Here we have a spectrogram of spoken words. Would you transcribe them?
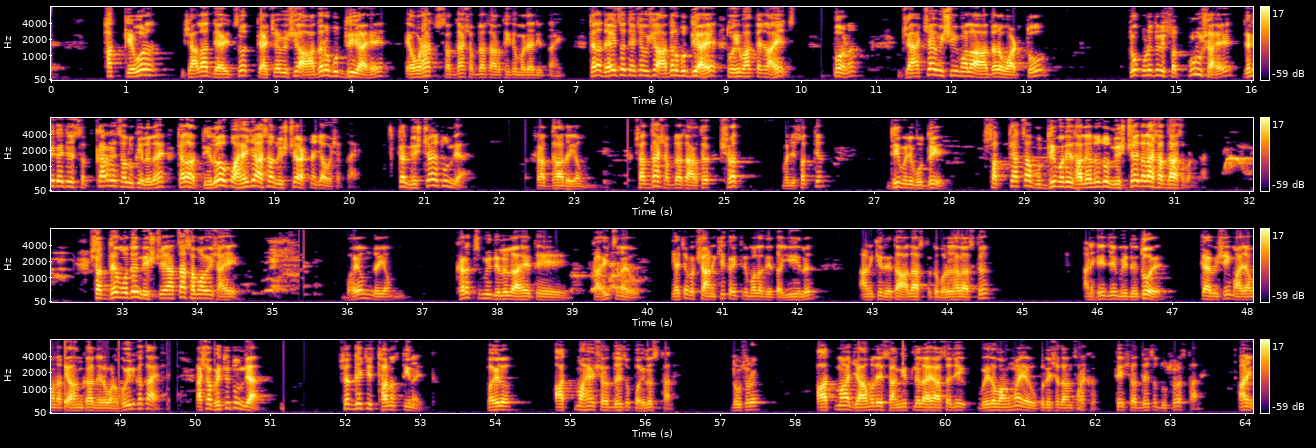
हा केवळ ज्याला द्यायचं त्याच्याविषयी आदरबुद्धी आहे एवढाच श्रद्धा शब्दाचा अर्थ इथे मर्यादित नाही. ज्याला द्यायचं त्याच्याविषयी आदरबुद्धी आहे तोही भाग त्याचा आहेच. पण ज्याच्याविषयी मला आदर वाटतो जो कोणीतरी सत्पुरुष आहे ज्यांनी काहीतरी सत्कार्य चालू केलेलं आहे त्याला दिलं पाहिजे असा निश्चय असण्याची आवश्यकता आहे. त्या निश्चयातून द्या. श्रद्धादयम श्रद्धा शब्दाचा अर्थ श्रद्ध म्हणजे सत्य धी म्हणजे बुद्धी. सत्याचा बुद्धीमध्ये झालेला जो निश्चय त्याला श्रद्धा असं म्हणतात. श्रद्धेमध्ये निश्चयाचा समावेश आहे. भयम दयम. खरंच मी दिलेलं आहे ते काहीच नाही हो. याच्यापेक्षा आणखी काहीतरी मला देता येईल. आणखी देता आलं असतं तर बरं झालं असतं. आणि हे जे मी देतोय त्याविषयी माझ्या मनात अहंकार निर्माण होईल का काय? अशा भीतीतून द्या. श्रद्धेची स्थानच तीन आहेत पहिलं आत्मा हे श्रद्धेचं पहिलं स्थान आहे. दुसरं आत्मा ज्यामध्ये सांगितलेलं आहे असं जे वेदवाङ्मय आहे उपनिषदांसारखं ते श्रद्धेचं दुसरं स्थान आहे. आणि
